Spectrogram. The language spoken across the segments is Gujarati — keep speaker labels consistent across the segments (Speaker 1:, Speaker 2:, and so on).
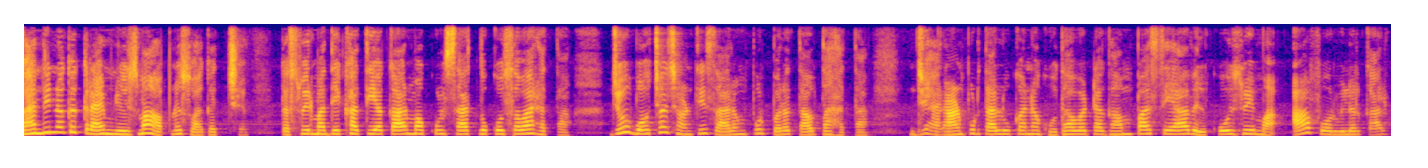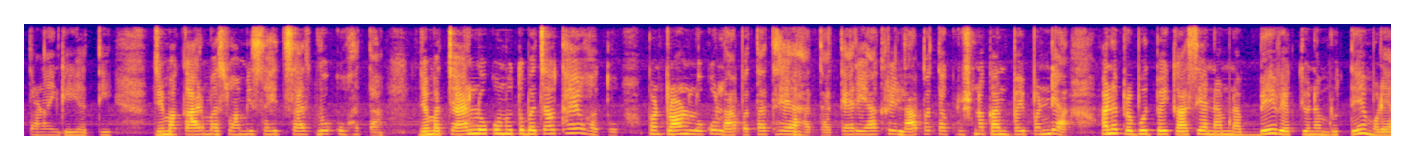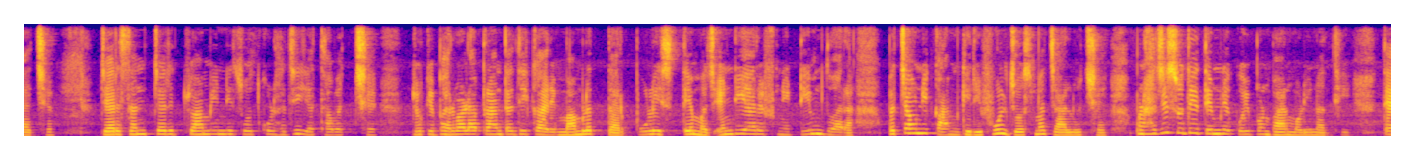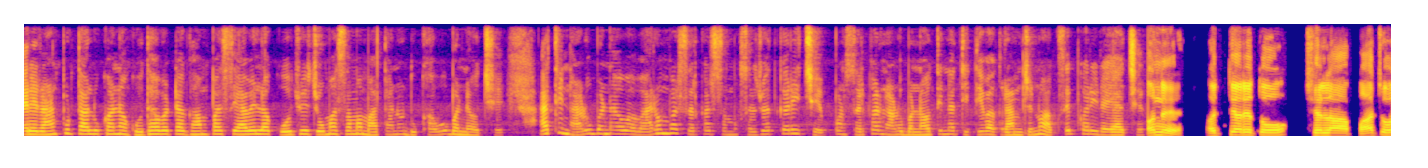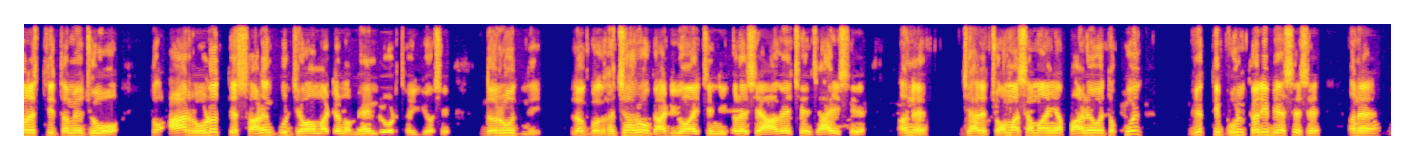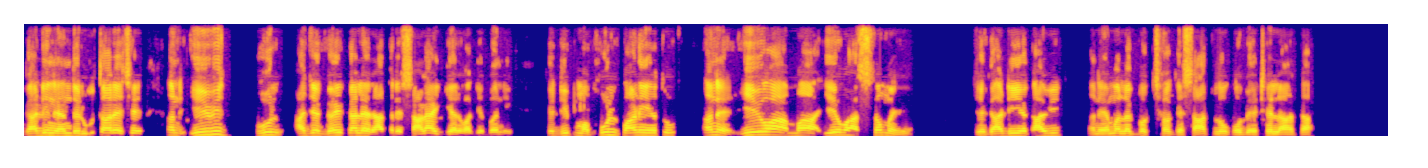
Speaker 1: ગાંધીનગર ક્રાઇમ ન્યૂઝમાં આપનું સ્વાગત છે. તસવીરમાં દેખાતી આ કારમાં કુલ સાત લોકો સવાર હતા. જેઓ બોચાછણથી સારંગપુર પરત આવતા હતા. જ્યાં રાણપુર તાલુકાના ગોધાવટા ગામ પાસે આવેલ કોઝવેમાં આ ફોર વ્હીલર કાર તણાઈ ગઈ હતી, જેમાં કારમાં સ્વામી સહિત સાત લોકો હતા. જેમાં ચાર લોકોનો તો બચાવ થયો હતો, પણ ત્રણ લોકો લાપતા થયા હતા. ત્યારે આખરે લાપતા કૃષ્ણકાંતભાઈ પંડ્યા અને પ્રબોધભાઈ કાસિયા નામના બે વ્યક્તિઓના મૃતદેહ મળ્યા છે. જ્યારે સંચરિત સ્વામીની શોધખોળ હજી યથાવત છે. જોકે ભરવાડા પ્રાંત અધિકારી, મામલતદાર, પોલીસ તેમજ એનડીઆરએફની ટીમ દ્વારા બચાવની કામગીરી ફૂલ જોશમાં ચાલુ છે. પણ હજી સુધી તેમને કોઈ પણ ભાર મળી નથી. ત્યારે રાણપુર તાલુકાના ગોધાવટા ગામ પાસે આવેલા કોજવે ચોમાસામાં માથાનો દુખાવો બન્યો છે. આથી નાળું બનાવવા વારંવાર સરકાર સમક્ષ રજૂઆત કરી છે, પણ સરકાર નાળું બનાવતી નથી તેવા ગ્રામજનો આક્ષેપ કરી રહ્યા છે.
Speaker 2: અને અત્યારે તો છેલ્લા પાંચ વર્ષથી તમે જુઓ, તો આ રોડ જ તે સાળંગપુર જવા માટેનો મેઇન રોડ થઈ ગયો છે. દરરોજની લગભગ હજારો ગાડીઓ અહીંથી નીકળે છે, આવે છે, જાય છે અને જ્યારે ચોમાસામાં અહીંયા પાણી હોય તો કોઈ વ્યક્તિ ભૂલ કરી બેસે છે અને ગાડીને અંદર ઉતારે છે. અને એવી જ ભૂલ આજે ગઈકાલે રાત્રે સાડા અગિયાર વાગે બની કે ડીપમાં ફૂલ પાણી હતું અને એવામાં એવા સમયે જે ગાડી એક આવી અને એમાં લગભગ છ કે સાત લોકો બેઠેલા હતા.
